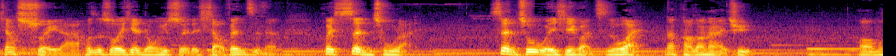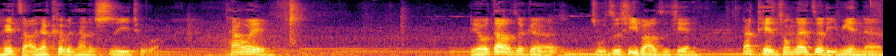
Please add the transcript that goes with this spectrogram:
像水啊，或者说一些溶于水的小分子呢，会渗出来，渗出微血管之外，那跑到哪里去？哦，我们可以找一下课本上的示意图哦，它会流到这个组织细胞之间，那填充在这里面呢，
